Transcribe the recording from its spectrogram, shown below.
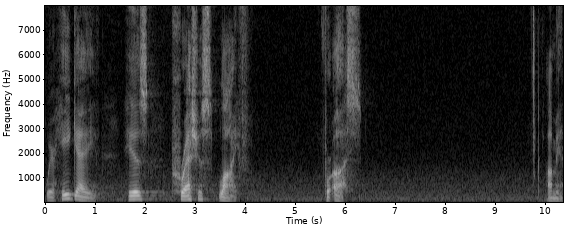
where He gave His precious life for us. Amen.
